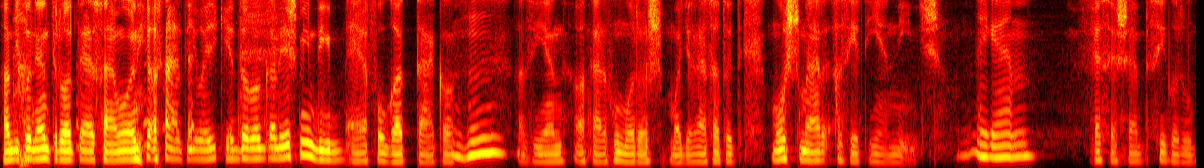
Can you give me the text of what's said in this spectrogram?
amikor nem tudott elszámolni a rádió egy-két dologgal, és mindig elfogadták a, uh-huh. az ilyen akár humoros magyarázatot. Most már azért ilyen nincs. Igen feszesebb, szigorúbb.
